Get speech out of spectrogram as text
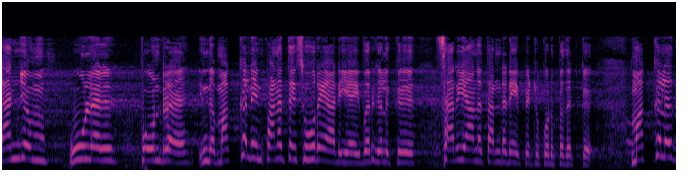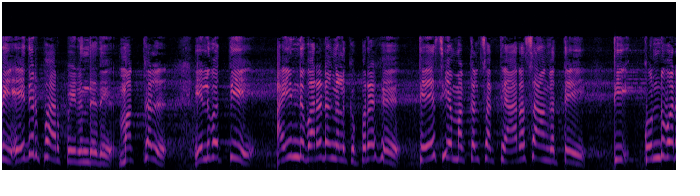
லஞ்சம் ஊழல் போன்ற இந்த மக்களின் பணத்தை சூறையாடிய இவர்களுக்கு சரியான தண்டனையை பெற்றுக் கொடுப்பதற்கு மக்களது எதிர்பார்ப்பு இருந்தது. மக்கள் எழுபத்தி ஐந்து வருடங்களுக்கு பிறகு தேசிய மக்கள் சக்தி அரசாங்கத்தை கொண்டு வர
